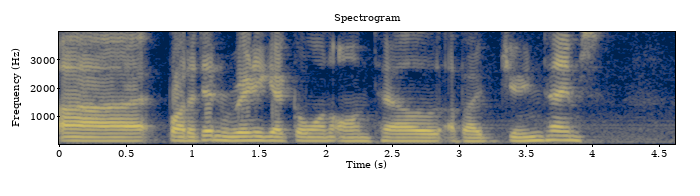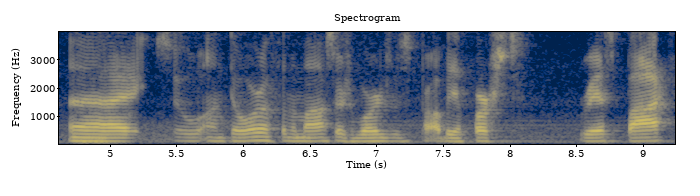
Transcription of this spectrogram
uh, but it didn't really get going until about June times. Uh, so Andorra for the Masters Worlds was probably the first race back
